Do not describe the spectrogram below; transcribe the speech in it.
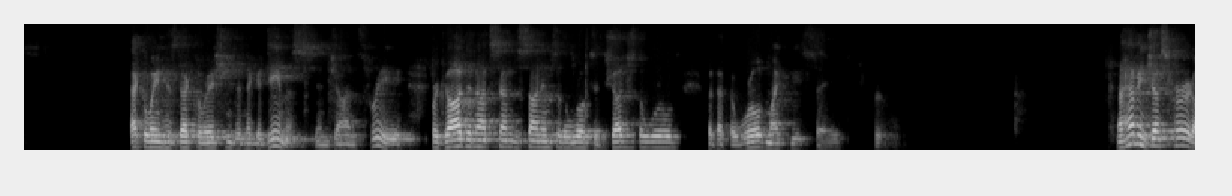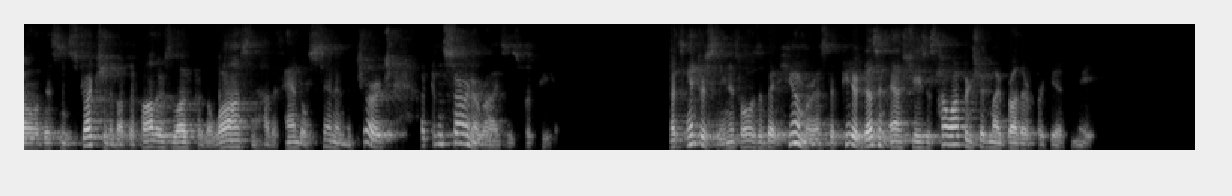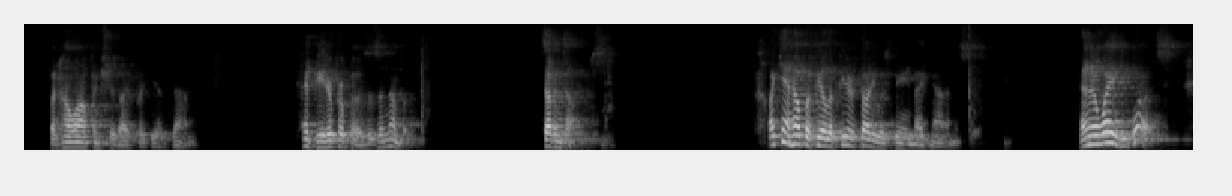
Echoing his declaration to Nicodemus in John 3 For God did not send the Son into the world to judge the world, but that the world might be saved through. Now, having just heard all of this instruction about the Father's love for the lost and how to handle sin in the church, a concern arises for Peter. That's interesting as well as a bit humorous that Peter doesn't ask Jesus, How often should my brother forgive me? But how often should I forgive them? And Peter proposes a number seven times. I can't help but feel that Peter thought he was being magnanimous. And in a way, he was.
